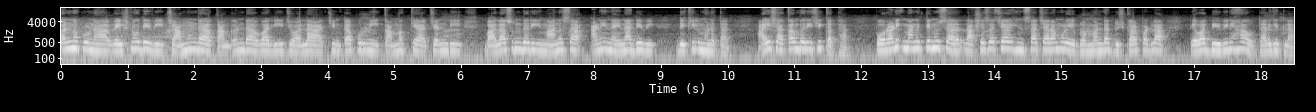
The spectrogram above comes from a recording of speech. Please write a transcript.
अन्नपूर्णा वैष्णोदेवी चामुंडा कांगंडा वाली ज्वाला चिंतापूर्णी कामख्या चंडी बालासुंदरी मानसा आणि नैनादेवी देखील म्हणतात. आई शाकांबरीची कथा. पौराणिक मान्यतेनुसार राक्षसाच्या हिंसाचारामुळे ब्रह्मांडात दुष्काळ पडला तेव्हा देवीने हा अवतार घेतला.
